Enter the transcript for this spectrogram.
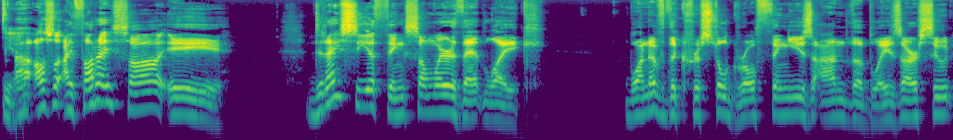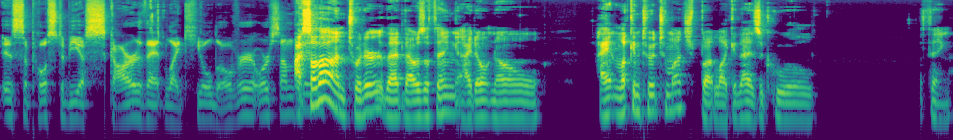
yeah Uh, also, I thought I saw a. Did I see a thing somewhere that like one of the crystal growth thingies on the Blazar suit is supposed to be a scar that like healed over or something? i saw that on twitter that that was a thing i don't know i didn't look into it too much but like that is a cool thing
